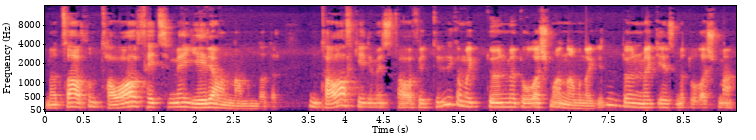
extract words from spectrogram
Metafın tavaf etme yeri anlamındadır. Şimdi tavaf kelimesi tavaf etti dedik ama dönme dolaşma anlamına gelir. Dönme, gezme, dolaşma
